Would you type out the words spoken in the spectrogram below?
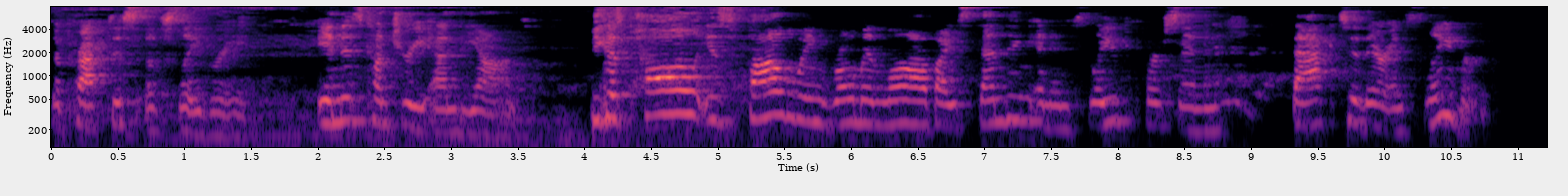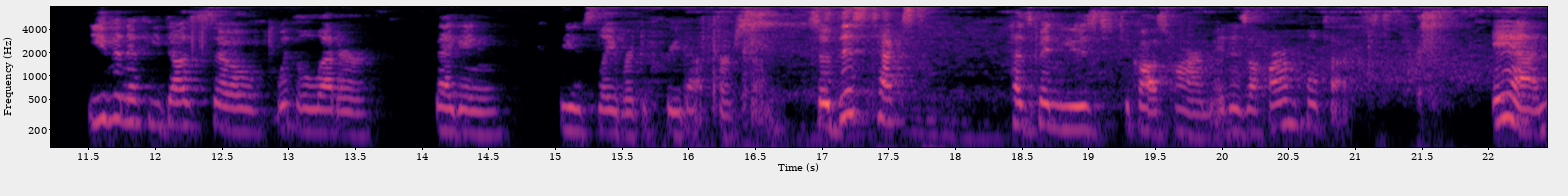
the practice of slavery in this country and beyond. Because Paul is following Roman law by sending an enslaved person back to their enslaver, even if he does so with a letter begging the enslaver to free that person. So this text has been used to cause harm. It is a harmful text. And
